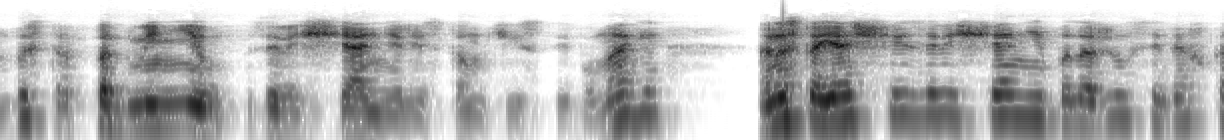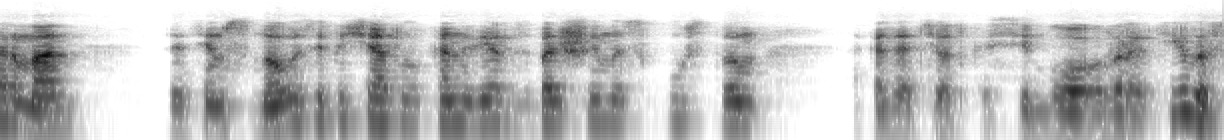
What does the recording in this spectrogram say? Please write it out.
он быстро подменил завещание листом чистой бумаги, а настоящее завещание положил себе в карман, затем снова запечатал конверт с большим искусством, когда тетка Сибо воротилась,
